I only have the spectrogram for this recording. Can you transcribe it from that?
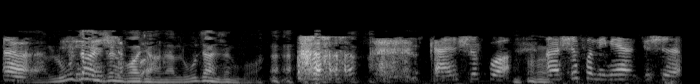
嗯，卢战胜佛讲的，卢战胜佛。感恩师傅，嗯，师傅里面就是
